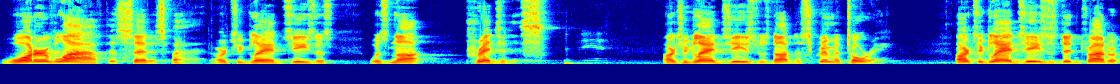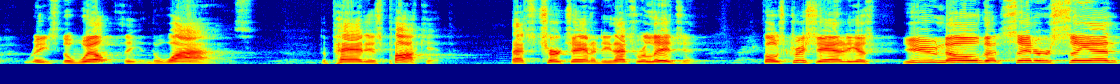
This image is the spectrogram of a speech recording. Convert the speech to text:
water of life that satisfied. Aren't you glad Jesus was not prejudiced? Aren't you glad Jesus was not discriminatory? Aren't you glad Jesus didn't try to reach the wealthy and the wise to pad his pocket? That's churchianity, that's religion. Folks, Christianity is you know that sinners sin,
